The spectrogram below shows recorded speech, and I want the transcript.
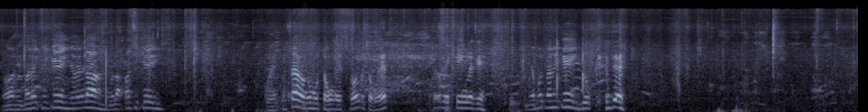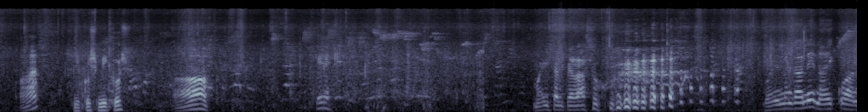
Oh, ibalik ni King, dali lang. Wala pa si King. Masa ang mutong et mo? Mutong et? Ano may king lagi? Yabot na ni King. Joke ka dyan. Ha? Mikos, mikos. Oh. Okay. May isang peraso. May lang gani, naikuan.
